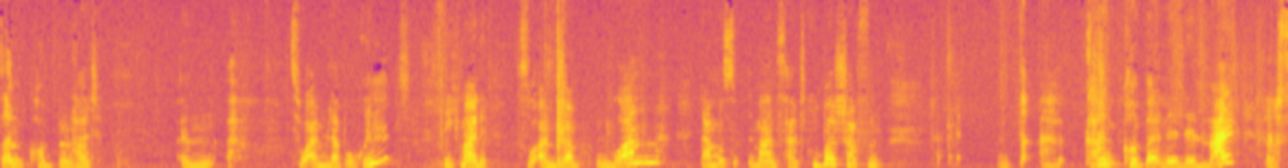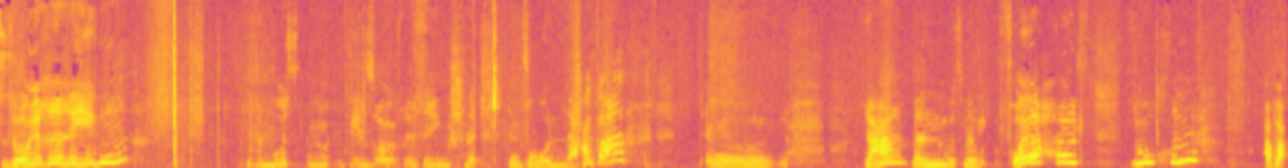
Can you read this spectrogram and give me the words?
dann kommt man halt ähm, zu einem Labyrinth. Ich meine, zu einem Jump in One. Da muss man es halt rüber schaffen. Da kann, kommt man in den Wald, das Säureregen. Man muss den Säureregen schnell in so ein Lager. Ähm, ja, dann muss man Feuerholz suchen, aber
